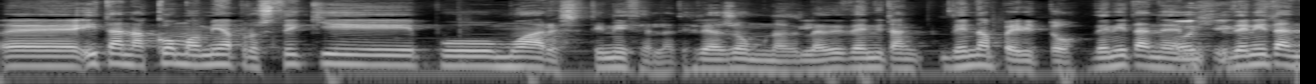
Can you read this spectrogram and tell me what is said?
Ε, ήταν ακόμα μια προσθήκη που μου άρεσε, την ήθελα, τη χρειαζόμουν. Δηλαδή δεν ήταν, δεν ήταν περιττό, δεν ήταν, Όχι. δεν ήταν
